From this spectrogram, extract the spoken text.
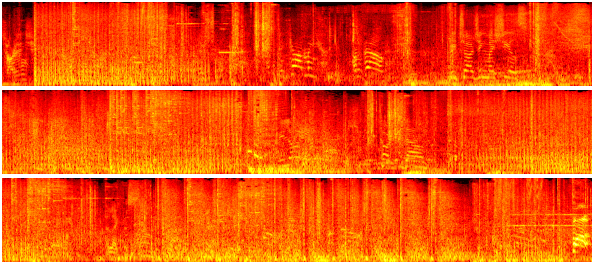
Sergeant, they got me. I'm down. Recharging my shields. Reloading. Target down. I like the sound of that. Fuck!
